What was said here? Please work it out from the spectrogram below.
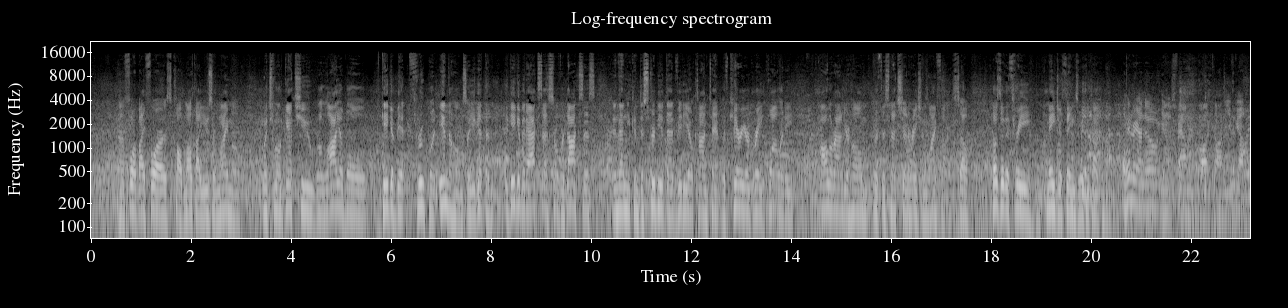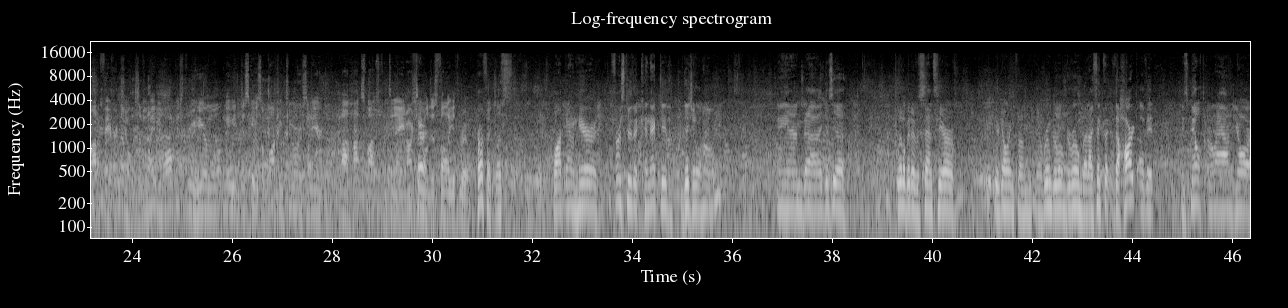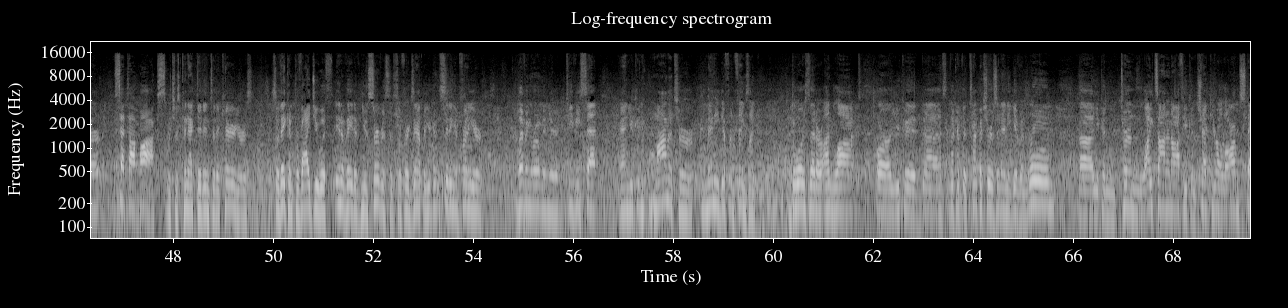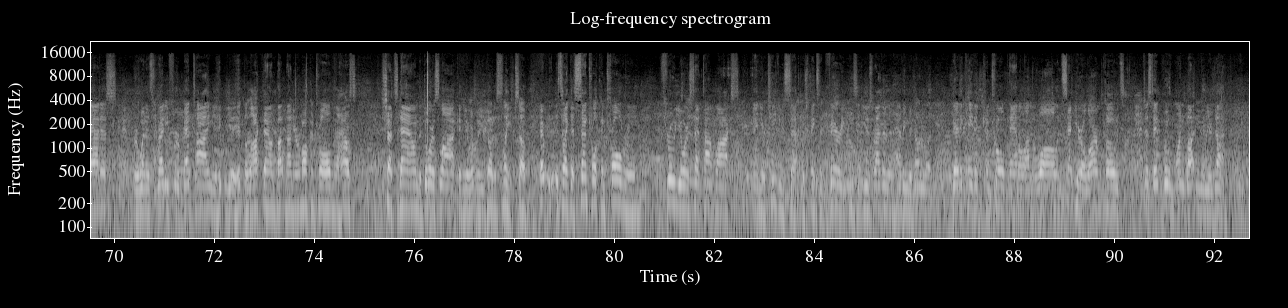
uh, 4x4 is called multi-user MIMO, which will get you reliable gigabit throughput in the home. So you get the, the gigabit access over DOCSIS, and then you can distribute that video content with carrier grade quality all around your home with this next generation Wi-Fi. So those are the three major things we can talk about. Well, Henry, I know you know as founder of Broadcom, you've got a lot of favorite children. But maybe walk us through here, and we'll maybe just give us a walking tour of some of your uh, hot spots for today, and our Sure. team will just follow you through. Perfect. Let's walk down here. First, do the connected digital home, and uh, it gives you a little bit of a sense here. You're going from you know, room to room to room, but I think that the heart of it is built around your set-top box, which is connected into the carriers, so they can provide you with innovative new services. So, for example, you're sitting in front of your living room and your TV set, and you can monitor many different things like doors that are unlocked, or you could uh, look at the temperatures in any given room. Uh, you can turn lights on and off. You can check your alarm status, or when it's ready for bedtime, you hit, you hit the lockdown button on your remote control, and the house shuts down, the doors lock, and you, you go to sleep. So it's like a central control room through your set-top box and your TV set, which makes it very easy to use rather than having to go to a dedicated control panel on the wall and set your alarm codes. You just hit boom, one button, and you're done.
